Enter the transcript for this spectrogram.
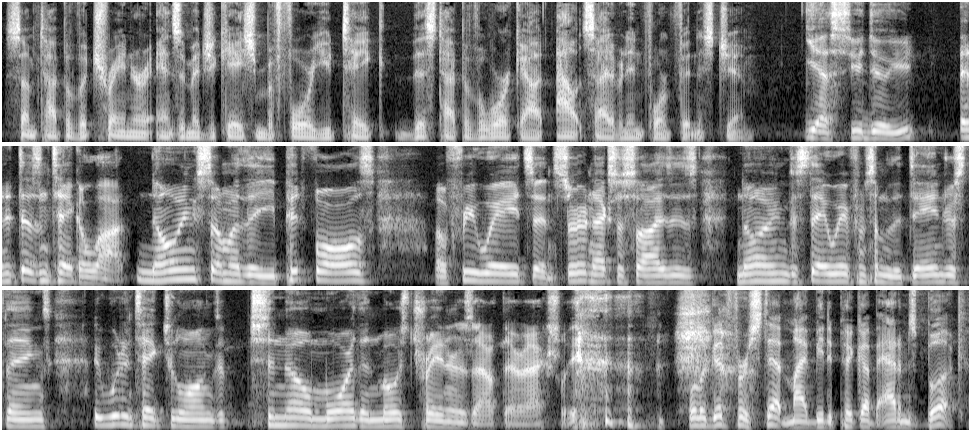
some type of a trainer and some education before you take this type of a workout outside of an inform Fitness gym. Yes, you do. You, and it doesn't take a lot. Knowing some of the pitfalls of free weights and certain exercises, knowing to stay away from some of the dangerous things, it wouldn't take too long to, to know more than most trainers out there, actually. well, a good first step might be to pick up Adam's book,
